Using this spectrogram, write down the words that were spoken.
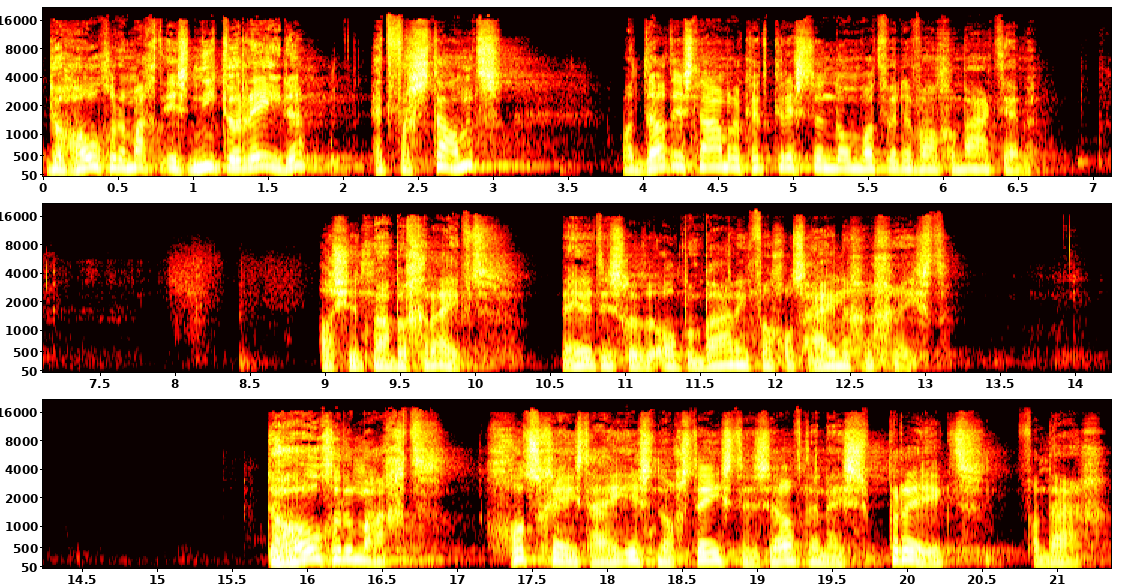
de hogere macht is niet de reden, het verstand. Want dat is namelijk het christendom wat we ervan gemaakt hebben. Als je het maar begrijpt. Nee, het is de openbaring van Gods Heilige Geest. De hogere macht, Gods Geest, Hij is nog steeds dezelfde en Hij spreekt vandaag.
